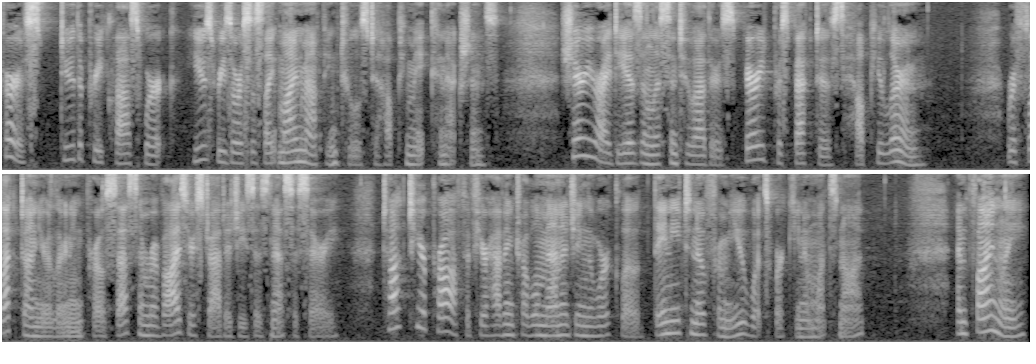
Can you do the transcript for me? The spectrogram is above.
First, do the pre-class work. Use resources like mind mapping tools to help you make connections. Share your ideas and listen to others. Varied perspectives help you learn. Reflect on your learning process and revise your strategies as necessary. Talk to your prof if you're having trouble managing the workload. They need to know from you what's working and what's not. And finally,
